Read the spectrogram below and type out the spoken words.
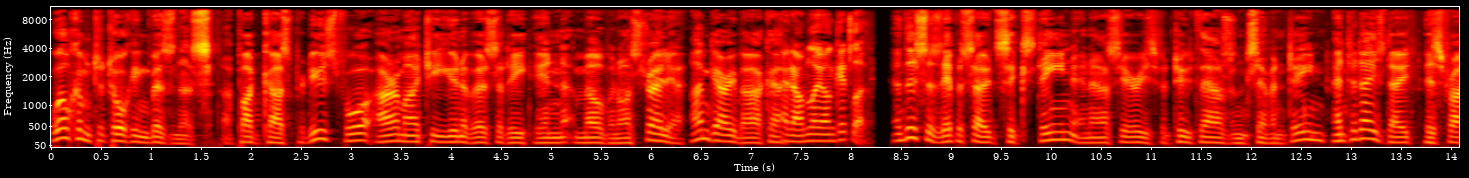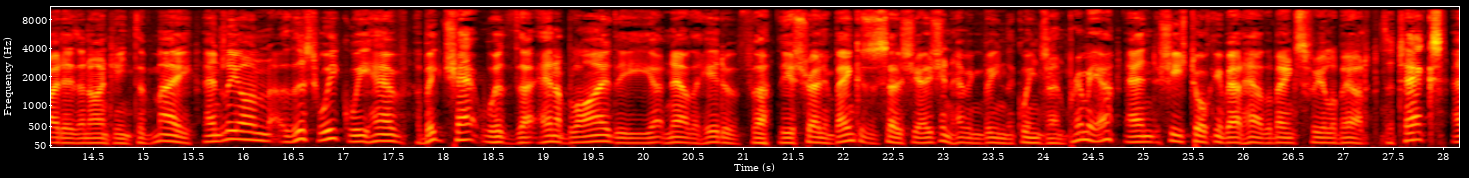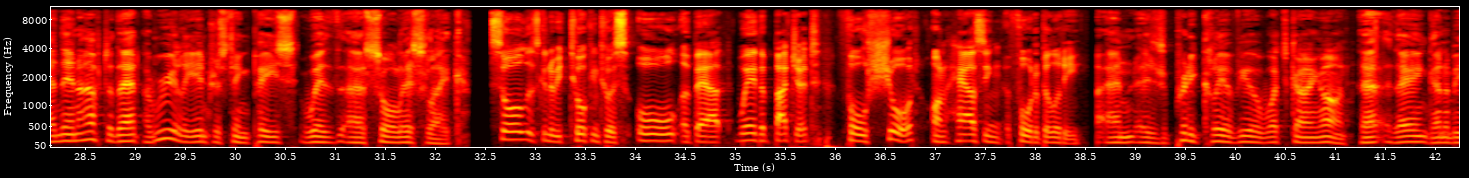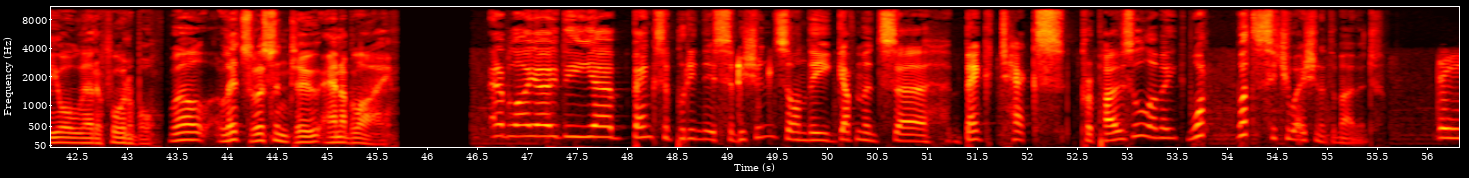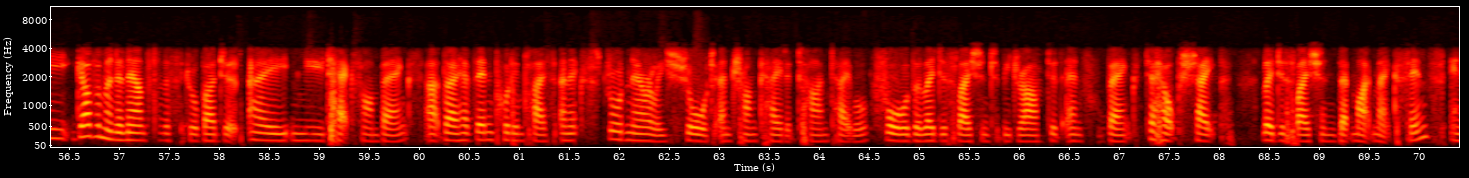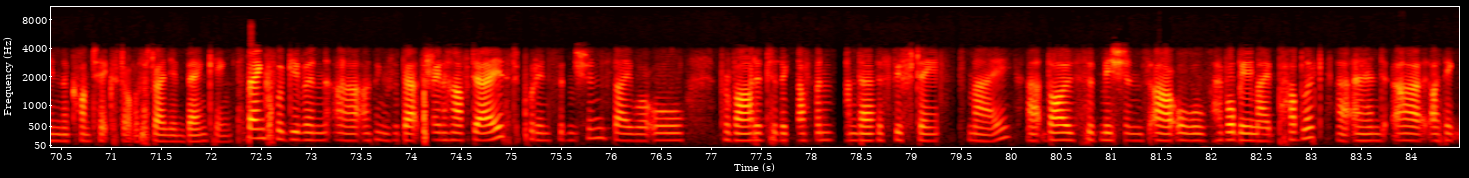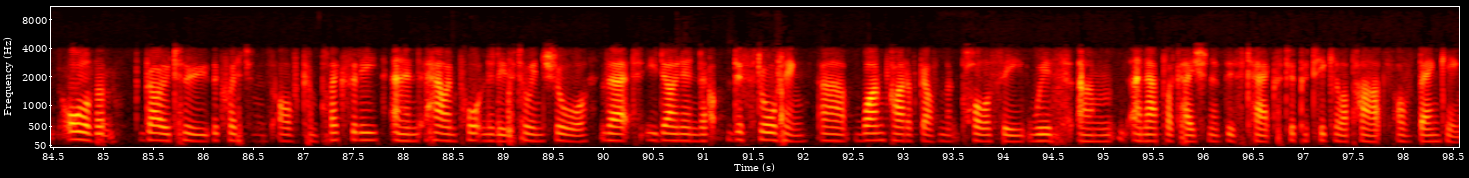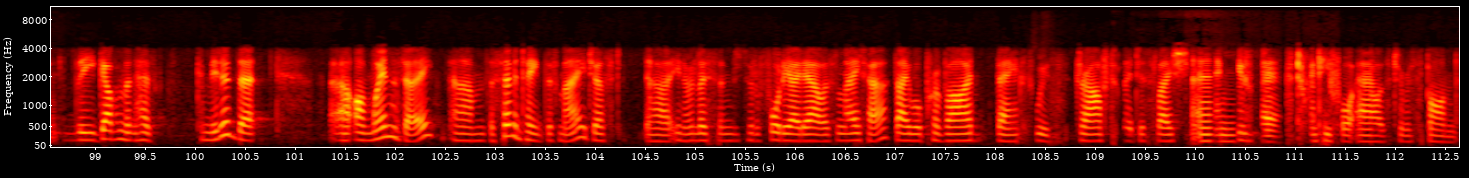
Welcome to Talking Business, a podcast produced for RMIT University in Melbourne, Australia. I'm Gary Barker. And I'm Leon Gettler. And this is episode 16 in our series for 2017. And today's date is Friday, the 19th of May. And Leon, this week we have a big chat with uh, Anna Bligh, the uh, now the head of uh, the Australian Bankers Association, having been the Queensland Premier. And she's talking about how the banks feel about the tax. And then after that, a really interesting piece with uh, Saul Eslake. Saul is going to be talking to us all about where the budget falls short on housing affordability. And there's a pretty clear view of what's going on. Uh, they ain't going to be all that affordable. Well, let's listen to Anna Bligh. Anna Bligh, the uh, banks have put in their submissions on the government's uh, bank tax proposal. I mean, what what's the situation at the moment? The government announced in the federal budget a new tax on banks. Uh, they have then put in place an extraordinarily short and truncated timetable for the legislation to be drafted and for banks to help shape legislation that might make sense in the context of Australian banking. Banks were given, uh, I think it was about three and a half days to put in submissions. They were all provided to the government under the 15th May. Uh, those submissions are all have all been made public, uh, and uh, I think all of them go to the questions of complexity and how important it is to ensure that you don't end up distorting uh, one part of government policy with um, an application of this tax to particular parts of banking. The government has committed that uh, on Wednesday, um, the 17th of May, just uh, you know, less than sort of 48 hours later, they will provide banks with draft legislation and give banks 24 hours to respond.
